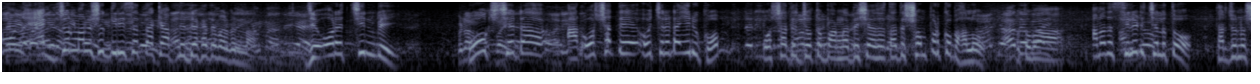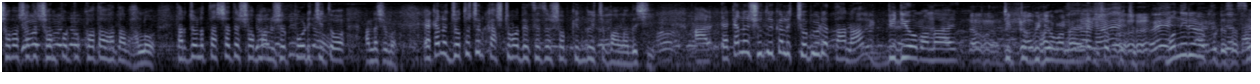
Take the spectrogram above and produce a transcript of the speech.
এমন একজন মানুষও গিরিছে তাকে আপনি দেখাতে পারবেন না, যে ওরে চিনবেই। ও সেটা, আর ওর সাথে, ওই ছেলেটা এরকম, ওর সাথে যত বাংলাদেশে আছে তাদের সম্পর্ক ভালো, অথবা আমাদের সিলেটি ছেলে তো তার জন্য সবার সাথে সম্পর্ক কথাবার্তা ভালো। তার জন্য তার সাথে সব মানুষের পরিচিত এখানে যতজন কাস্টমার দেখতেছে সব কিন্তু হচ্ছে বাংলাদেশি। আর এখানে শুধু খালি ছবিটা তা না ভিডিও বানায় টিকটক ভিডিও বানায় সব কিছু। মনিরেরও ফুটেজ আছে।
